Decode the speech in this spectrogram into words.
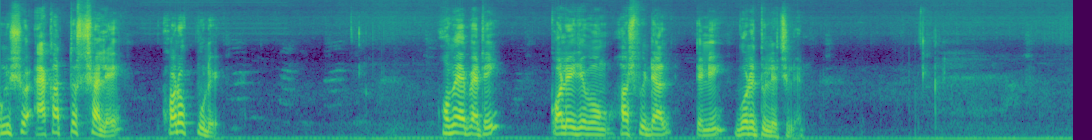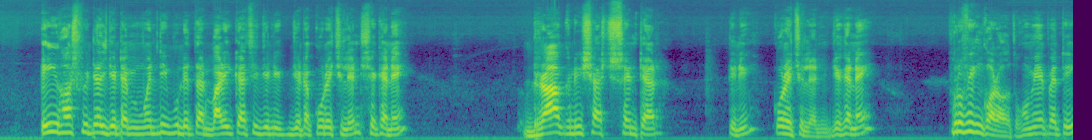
উনিশশো একাত্তর সালে খড়গপুরে হোমিওপ্যাথি কলেজ এবং হসপিটাল তিনি গড়ে তুলেছিলেন। এই হসপিটাল যেটা মেদিনীপুরে তার বাড়ির কাছে যিনি যেটা করেছিলেন, সেখানে ড্রাগ রিসার্চ সেন্টার তিনি করেছিলেন, যেখানে প্রুভিং করা হতো হোমিওপ্যাথি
